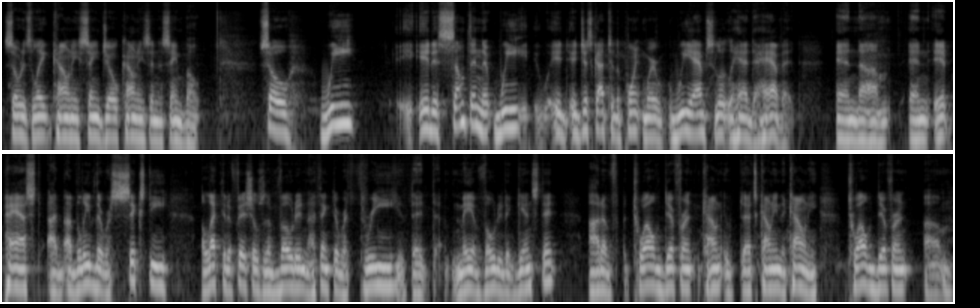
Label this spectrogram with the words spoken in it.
So does Lake County, St. Joe County's in the same boat. So we it is something that we it, it just got to the point where we absolutely had to have it. And um, and it passed. I, I, believe there were 60 elected officials that voted and i think there were three that may have voted against it out of 12 different county that's counting the county 12 different um,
